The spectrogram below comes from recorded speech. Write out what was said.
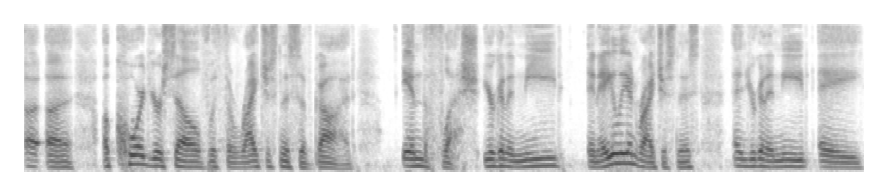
uh, uh accord yourself with the righteousness of God in the flesh. You're going to need an alien righteousness, and you're going to need a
